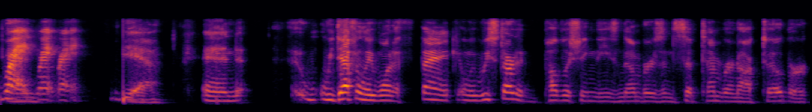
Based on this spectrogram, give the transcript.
Right, And- right, right. Yeah, and we definitely want to thank. Mean, we started publishing these numbers in September and October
